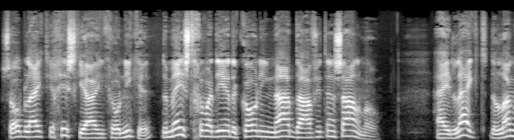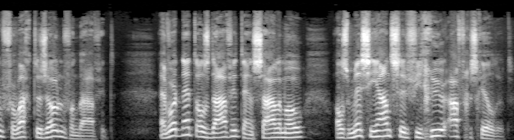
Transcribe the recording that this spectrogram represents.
Zo blijkt Jegiskia in Kronieken de meest gewaardeerde koning na David en Salomo. Hij lijkt de lang verwachte zoon van David. Hij wordt net als David en Salomo als messiaanse figuur afgeschilderd.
